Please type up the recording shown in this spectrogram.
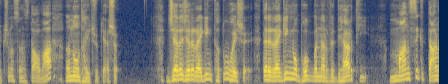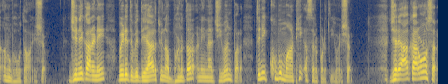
શિક્ષણ સંસ્થાઓમાં નોંધાઈ ચૂક્યા છે. જ્યારે જ્યારે રેગિંગ થતું હોય છે, ત્યારે રેગિંગનો ભોગ બનનાર વિદ્યાર્થી માનસિક તાણ અનુભવતા હોય છે. જેને કારણે પીડિત વિદ્યાર્થીઓના ભણતર અને એના જીવન પર તેની ખૂબ માઠી અસર પડતી હોય છે. જ્યારે આ કારણોસર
